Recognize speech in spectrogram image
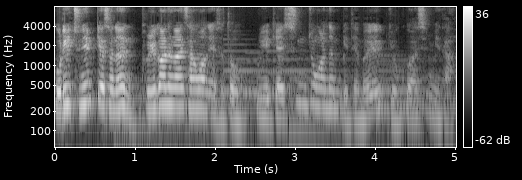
우리 주님께서는 불가능한 상황에서도 우리에게 순종하는 믿음을 요구하십니다.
